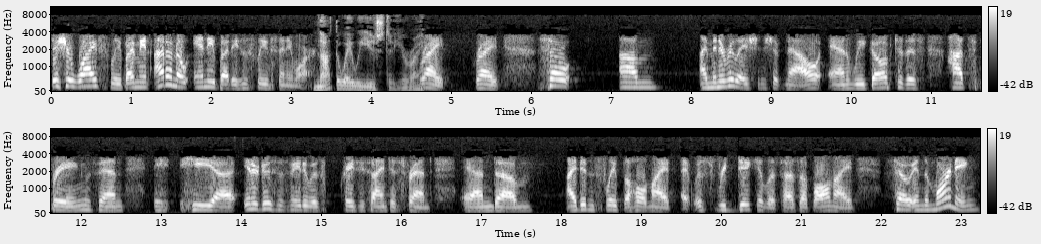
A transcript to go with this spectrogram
Does your wife sleep? I mean, I don't know anybody who sleeps anymore. Not the way we used to. You're right. Right, right. So, um, I'm in a relationship now, and we go up to this hot springs, and he, he uh, introduces me to his crazy scientist friend, and um, I didn't sleep the whole night. It was ridiculous. I was up all night. So in the morning,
